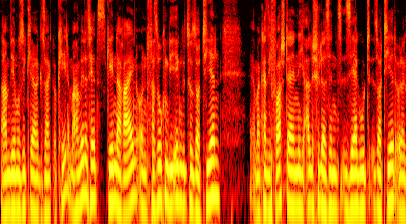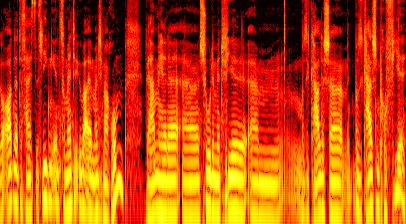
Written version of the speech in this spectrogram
Da haben wir Musiklehrer gesagt, okay, dann machen wir das jetzt, gehen da rein und versuchen die irgendwie zu sortieren man kann sich vorstellen, nicht alle Schüler sind sehr gut sortiert oder geordnet. Das heißt, es liegen Instrumente überall manchmal rum. Wir haben hier eine äh, Schule mit viel ähm, musikalischer, mit musikalischem Profil.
